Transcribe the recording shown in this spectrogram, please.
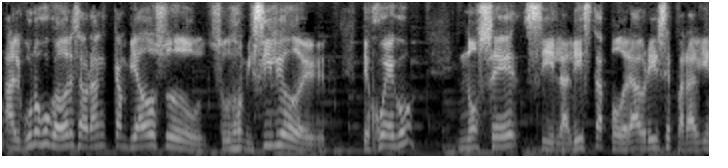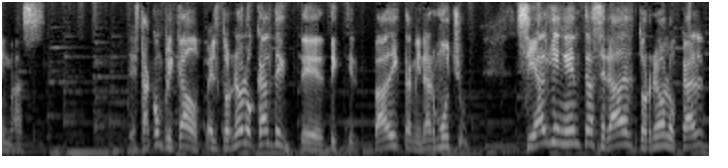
algunos jugadores habrán cambiado su, domicilio de, de juego. No sé si la lista podrá abrirse para alguien más está complicado. El torneo local va a dictaminar mucho. Si alguien entra, será del torneo local.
